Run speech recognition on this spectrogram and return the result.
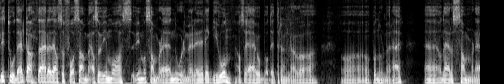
litt todelt. da. Det er det å få samarbeid. Altså, vi, må, vi må samle Nordmøre region. Altså, jeg er jo både i Trøndelag og, og, og på Nordmøre her. Eh, og det er å samle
